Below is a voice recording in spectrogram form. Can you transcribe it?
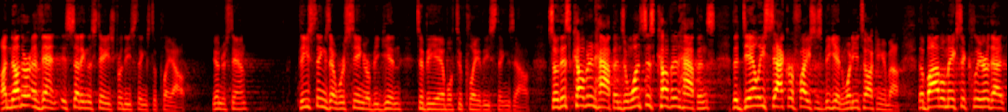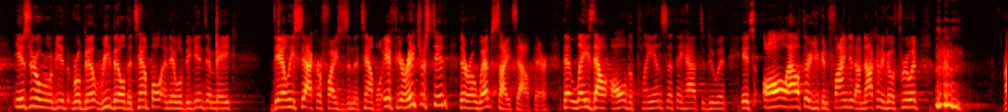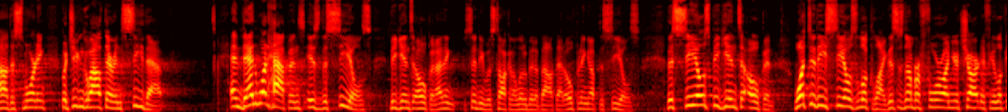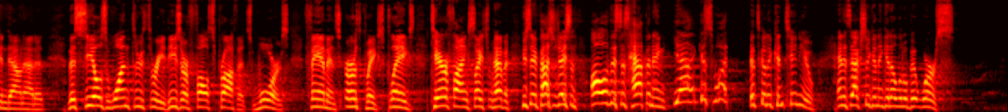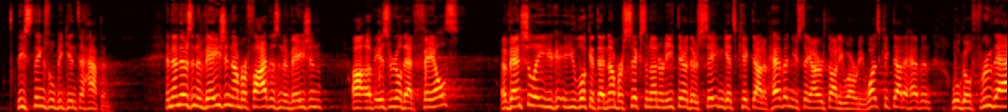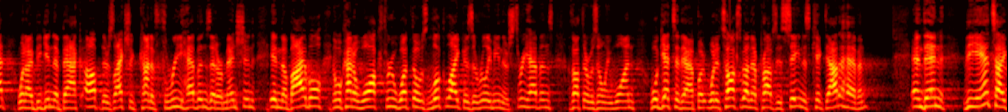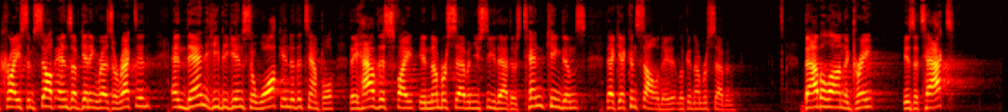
Another event is setting the stage for these things to play out. You understand? These things that we're seeing are begin to be able to play these things out. So this covenant happens, and once this covenant happens, the daily sacrifices begin. What are you talking about? The Bible makes it clear that Israel will be, rebuild the temple, and they will begin to make daily sacrifices in the temple. If you're interested, there are websites out there that lays out all the plans that they have to do it. It's all out there. You can find it. I'm not going to go through it uh, this morning, but you can go out there and see that. And then what happens is the seals begin to open. I think Sydney was talking a little bit about that, opening up the seals. The seals begin to open. What do these seals look like? This is number four on your chart if you're looking down at it. The seals one through three, these are false prophets, wars, famines, earthquakes, plagues, terrifying sights from heaven. You say, Pastor Jason, all of this is happening. Yeah, guess what? It's going to continue. And it's actually going to get a little bit worse. These things will begin to happen. And then there's an invasion, number five, there's an invasion uh, of Israel that fails. Eventually, you, you look at that number six and underneath there, there's Satan gets kicked out of heaven. You say, I thought he already was kicked out of heaven. We'll go through that. When I begin to back up, there's actually kind of three heavens that are mentioned in the Bible, and we'll kind of walk through what those look like. Does it really mean there's three heavens? I thought there was only one. We'll get to that, but what it talks about in that prophecy is Satan is kicked out of heaven. And then the Antichrist himself ends up getting resurrected. And then he begins to walk into the temple. They have this fight in number seven. You see that. There's 10 kingdoms that get consolidated. Look at number seven. Babylon the Great is attacked.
